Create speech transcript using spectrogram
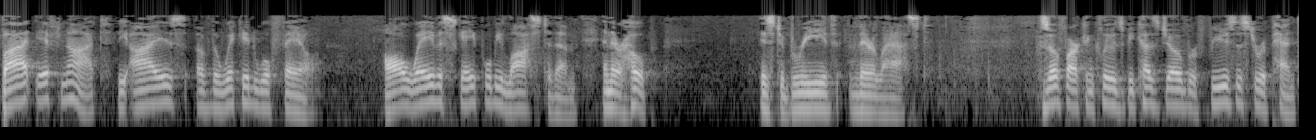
But if not, the eyes of the wicked will fail. All way of escape will be lost to them, and their hope is to breathe their last. Zophar concludes because Job refuses to repent,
